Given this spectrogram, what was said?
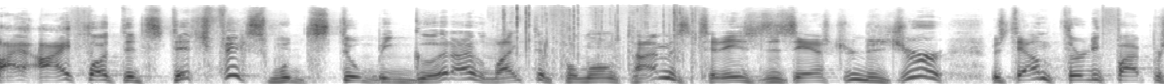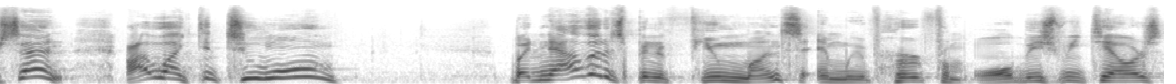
I, I thought that Stitch Fix would still be good. I liked it for a long time. It's today's disaster du jour it was down 35 percent. I liked it too long. But now that it's been a few months and we've heard from all these retailers,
